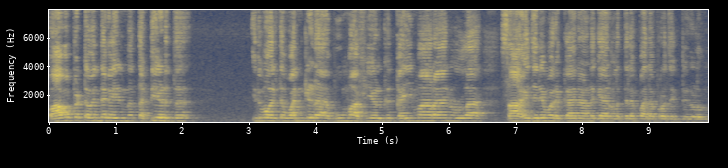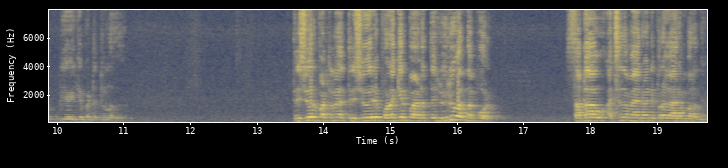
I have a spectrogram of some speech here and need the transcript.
പാവപ്പെട്ടവന്റെ കയ്യിൽ നിന്ന് തട്ടിയെടുത്ത് ഇതുപോലത്തെ വൻകിട ഭൂമാഫിയകൾക്ക് കൈമാറാനുള്ള സാഹചര്യം ഒരുക്കാനാണ് കേരളത്തിലെ പല പ്രൊജക്റ്റുകളും ഉപയോഗിക്കപ്പെട്ടിട്ടുള്ളത്. തൃശ്ശൂർ പട്ടണ തൃശ്ശൂർ പുഴയ്ക്കൽ പാടത്ത് ലുലു വന്നപ്പോൾ സഖാവ് അച്യുത മേനോൻ ഇപ്രകാരം പറഞ്ഞു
